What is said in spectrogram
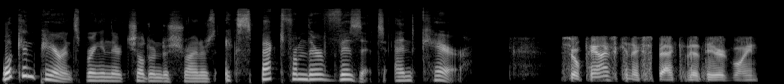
What can parents bringing their children to Shriners expect from their visit and care? So parents can expect that they're going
